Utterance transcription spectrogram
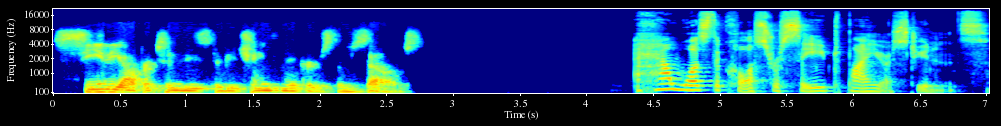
see the opportunities to be change makers themselves. How was the course received by your students?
